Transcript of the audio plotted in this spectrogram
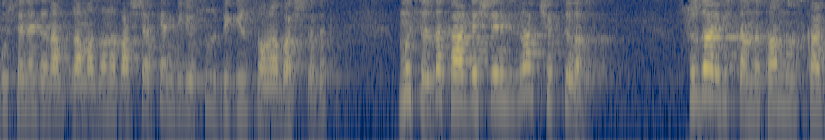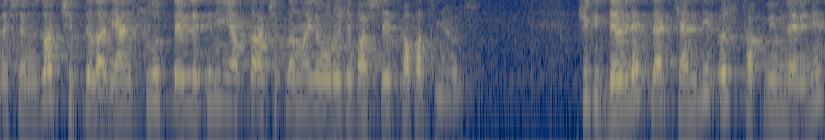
bu sene de Ramazan'a başlarken biliyorsunuz bir gün sonra başladık. Mısır'da kardeşlerimiz var çıktılar. Suudi Arabistan'da tanıdığımız kardeşlerimiz var çıktılar. Yani Suud devletinin yaptığı açıklamayla oruca başlayıp kapatmıyoruz. Çünkü devletler kendi öz takvimlerini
